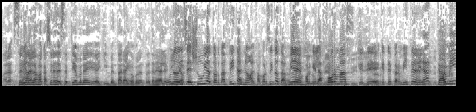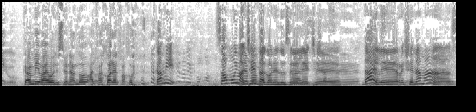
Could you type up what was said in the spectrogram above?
Ahora se vienen las vacaciones de septiembre y hay que inventar algo para entretener a los Uno niños. dice lluvia, tortas fritas, no, alfajorcitos también, porque las formas Sí, que, sí, te, claro. que te permiten. Mira, Cami, Cami va evolucionando, alfajor, alfajor. Cami, sos muy macheta con el dulce de Ay, sí, leche. Dale, rellena más.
